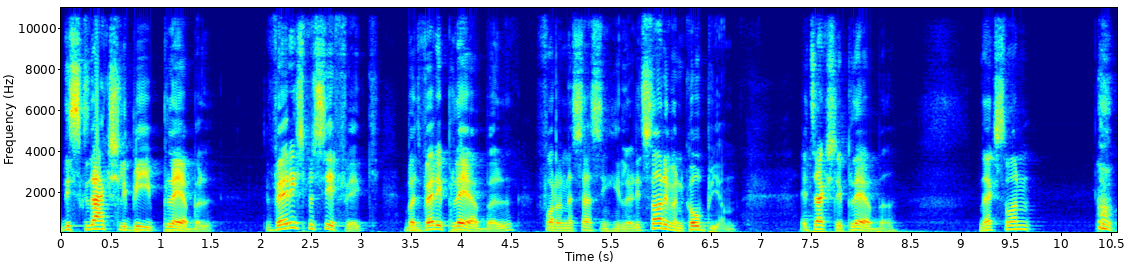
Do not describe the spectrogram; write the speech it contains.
This could actually be playable. Very specific, but very playable for an assassin healer. It's not even copium. It's actually playable. Next one. Oh,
